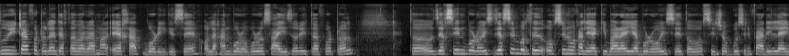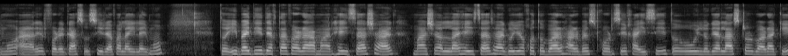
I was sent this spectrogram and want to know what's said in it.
দুইটা ফটলে দেখতে পারা আমার এক হাত বড়ি গেছে। ওলাখান বড় বড় সাইজের এটা ফটল। তো জেকসিন বড় হয়েছে জেকসিন বলতে অক্সিনও খালি আর কি বাড়াইয়া বড় হয়েছে তো অক্সিন সব গুছিন ফাড়ি লাইমো আর এরপরে গাছও চিরা ফালাই লাইমো। তো ইবাই দিয়ে দেখতে পারা আমার হেইসা শাক মাশাল্লাহ হেইসা শাক কতবার হারভেস্ট করছি খাইছি। তো ওই লগে লাস্টর বাড়া কি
